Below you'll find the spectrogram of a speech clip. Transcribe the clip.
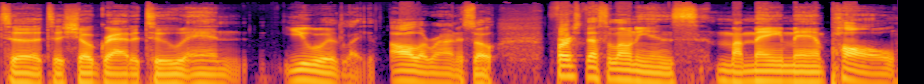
to to show gratitude and you were like all around it. So First Thessalonians, my main man Paul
